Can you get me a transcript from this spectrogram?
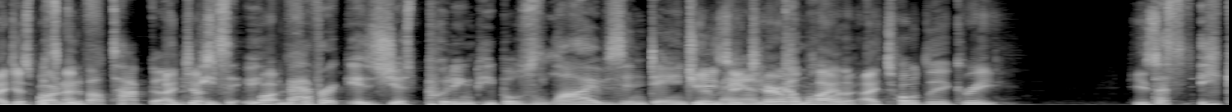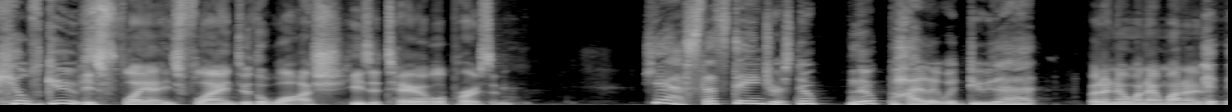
I just What's it. good on- about Top Gun? I just He's- bought- Maverick is just putting people's lives in danger. He's man. a terrible Come on. pilot. I totally agree. He's That's he kills Goose. he's fly, he's flying through the wash. He's a terrible person. yes, that's dangerous. No, no pilot would do that. But I know when I want to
